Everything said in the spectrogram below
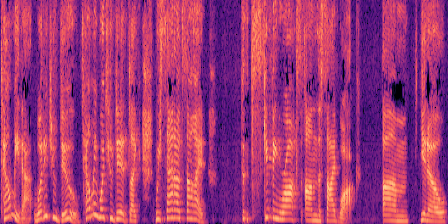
tell me that. What did you do? Tell me what you did. Like, we sat outside, th- skipping rocks on the sidewalk, um, you know,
